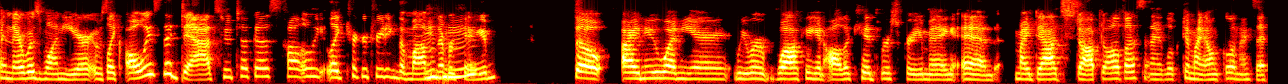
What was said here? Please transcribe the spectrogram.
And there was one year, it was like always the dads who took us Halloween, like trick or treating. The moms never Mhm. came. So I knew one year we were walking and all the kids were screaming, and my dad stopped all of us. And I looked at my uncle and I said,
